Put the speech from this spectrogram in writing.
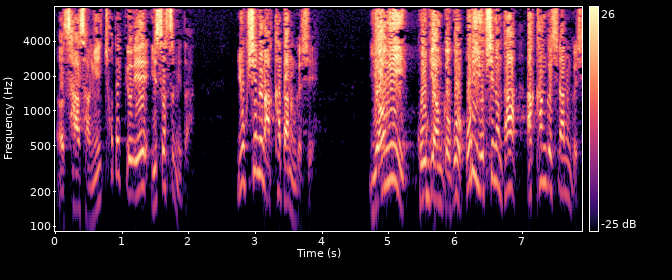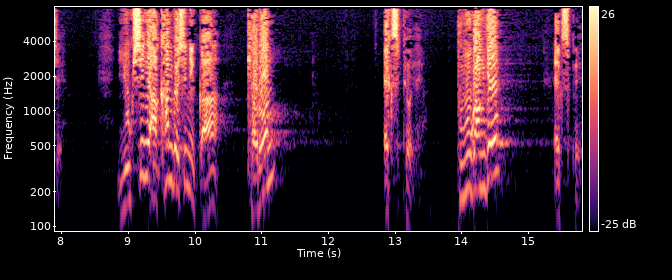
어, 사상이 초대교회에 있었습니다. 육신은 악하다는 것이 영이 고귀한 거고 우리 육신은 다 악한 것이라는 것이 육신이 악한 것이니까 결혼 엑스표예요. 부부관계 엑스표예요.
